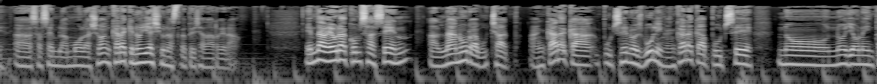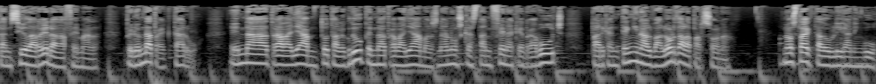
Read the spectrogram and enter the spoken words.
eh, s'assemblen molt a això, encara que no hi hagi una estratègia darrere. Hem de veure com se sent el nano rebutjat, encara que potser no és bullying, encara que potser no, no hi ha una intenció darrere de fer mal, però hem de tractar-ho hem de treballar amb tot el grup, hem de treballar amb els nanos que estan fent aquest rebuig perquè entenguin el valor de la persona. No es tracta d'obligar ningú,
